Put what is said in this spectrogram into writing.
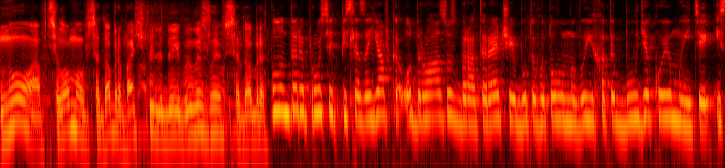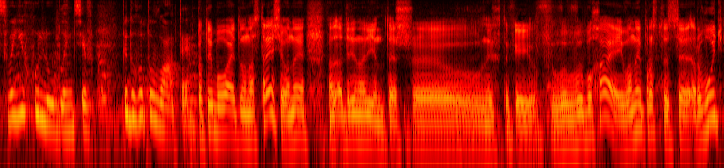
Ну а в цілому все добре. Бачите, людей вивезли, все добре. Волонтери просять після заявки одразу збирати речі і бути готовими виїхати будь-якої миті і своїх улюбленців підготувати. Коти бувають ну, на стресі, вони адреналін теж е, у них такий вибухає, і вони просто це рвуть,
